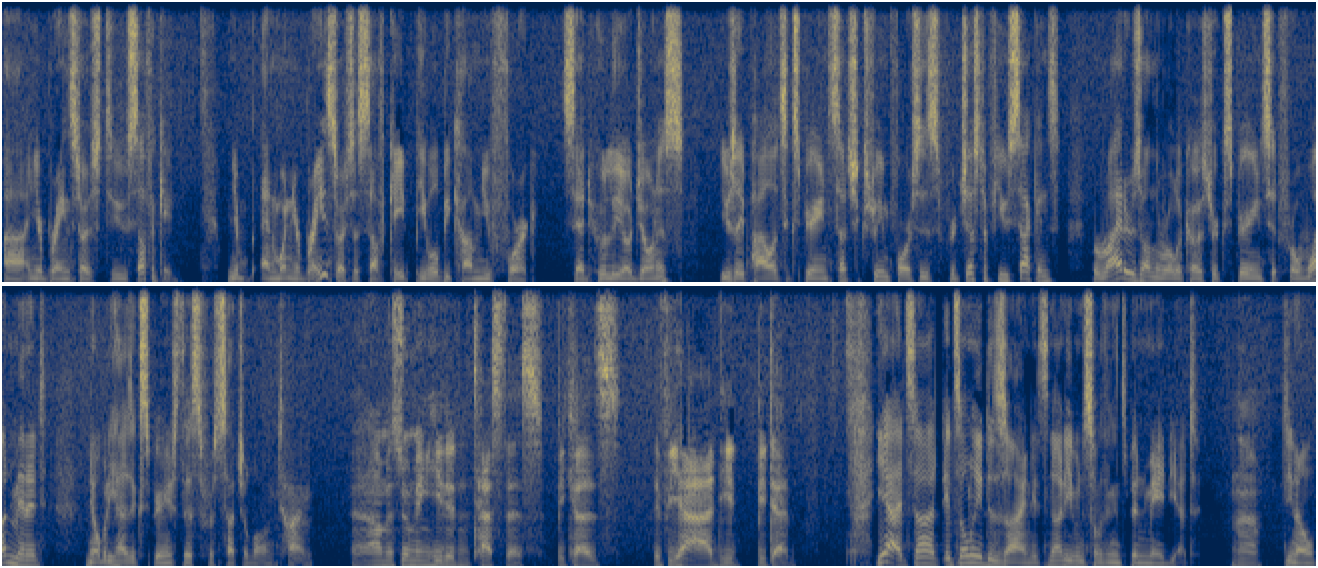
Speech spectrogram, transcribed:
uh, and your brain starts to suffocate. When and when your brain starts to suffocate, people become euphoric, said Julijonas. Usually, pilots experience such extreme forces for just a few seconds, but riders on the roller coaster experience it for one minute. Nobody has experienced this for such a long time. Uh, I'm assuming he didn't test this because if he had, he'd be dead. Yeah, it's not. It's only a design. It's not even something that's been made yet. No. You know,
